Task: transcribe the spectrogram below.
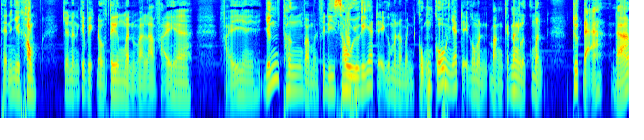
thì nó như không. Cho nên cái việc đầu tiên mình và là phải uh, phải ờ, dấn thân và mình phải đi sâu vô cái giá trị của mình và mình củng cố giá trị của mình bằng cái năng lực của mình trước đã. Đã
